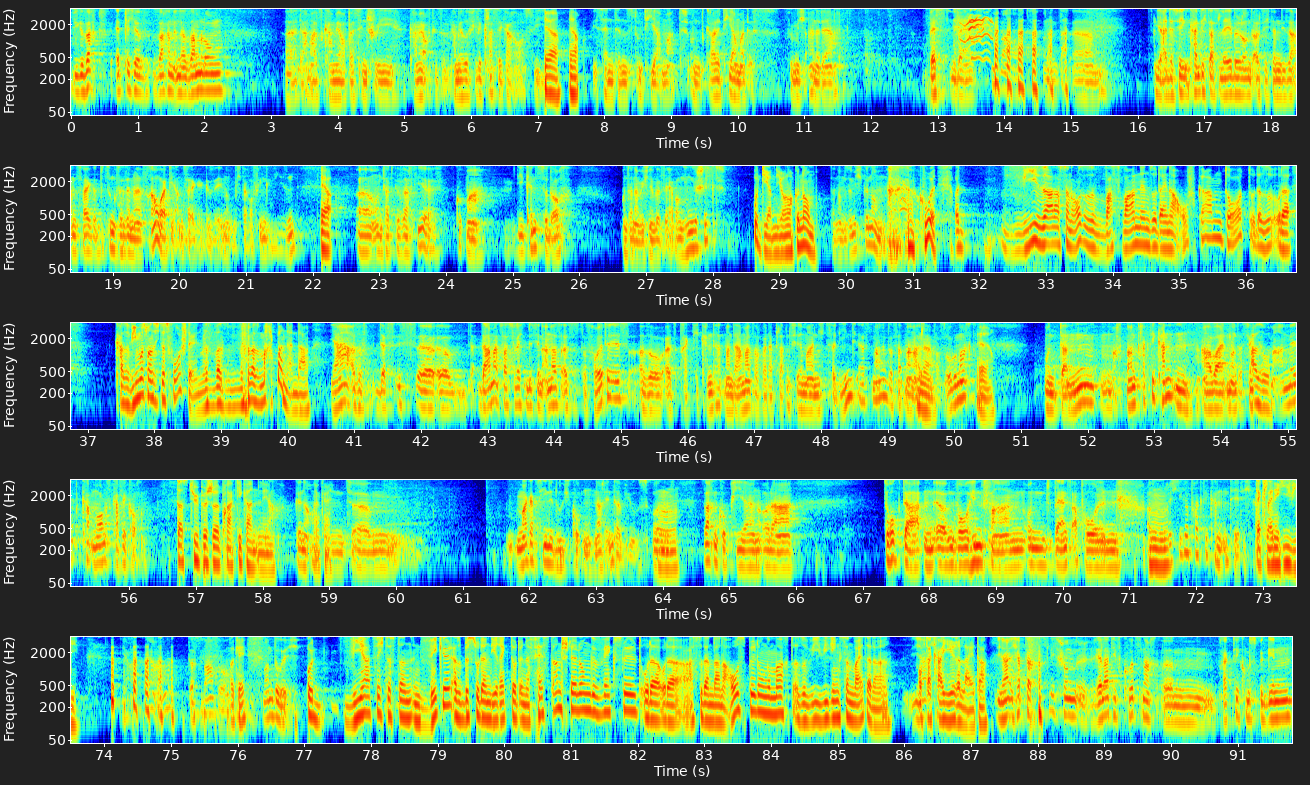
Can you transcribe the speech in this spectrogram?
wie gesagt, etliche Sachen in der Sammlung. Äh, damals kam ja auch bei Century, kam ja auch diese, kam ja so viele Klassiker raus, wie, Ja, ja. wie Sentenced und Tiamat. Und gerade Tiamat ist für mich eine der besten Bands überhaupt. Und ähm, ja, deswegen kannte ich das Label und als ich dann diese Anzeige, beziehungsweise meine Frau hat die Anzeige gesehen und mich darauf hingewiesen Ja. äh, und hat gesagt, hier, guck mal, die kennst du doch. Und dann habe ich eine Bewerbung hingeschickt. Und die haben dich auch noch genommen. Dann haben sie mich genommen. Cool. Und wie sah das dann aus? Also was waren denn so deine Aufgaben dort oder so? Oder also wie muss man sich das vorstellen? Was, was, was macht man dann da? Ja, also das ist, äh, äh, damals war es vielleicht ein bisschen anders, als es das heute ist. Also als Praktikant hat man damals auch bei der Plattenfirma nichts verdient erstmal. Das hat man halt Ja. einfach so gemacht. Ja, ja. Und dann macht man Praktikantenarbeiten und das fängt Also- erstmal an mit Ka morgens Kaffee kochen. Das typische Praktikantenleben. Genau. Okay. Und ähm, Magazine durchgucken nach Interviews und Mhm. Sachen kopieren oder Druckdaten irgendwo hinfahren und Bands abholen. Also so richtige Praktikantentätigkeit. Mhm. Der kleine Hiwi. Ja, ja, das war so. Okay. Ist man durch. Und wie hat sich das dann entwickelt? Also bist du dann direkt dort in eine Festanstellung gewechselt oder, oder hast du dann da eine Ausbildung gemacht? Also wie, wie ging es dann weiter da Ja, auf der ich- Karriereleiter? Ja, ich habe tatsächlich schon relativ kurz nach ähm, Praktikumsbeginn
